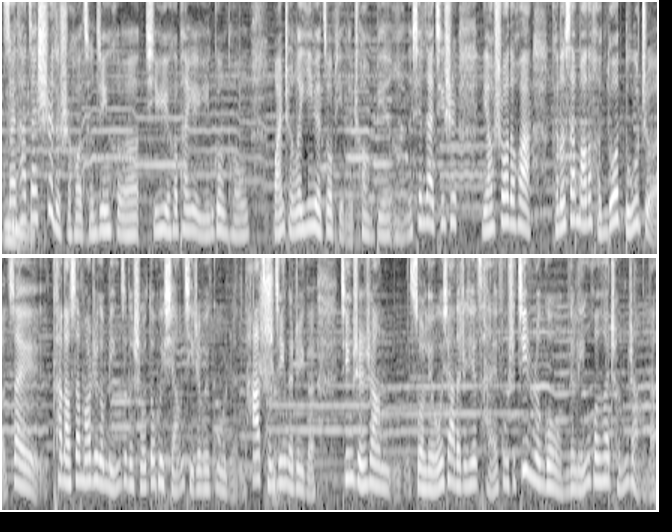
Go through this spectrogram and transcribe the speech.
在他在世的时候，曾经和齐豫和潘越云共同完成了音乐作品的创编啊。那现在其实你要说的话，可能三毛的很多读者在看到三毛这个名字的时候，都会想起这位故人。他曾经的这个精神上所留下的这些财富，是浸润过我们的灵魂和成长的。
